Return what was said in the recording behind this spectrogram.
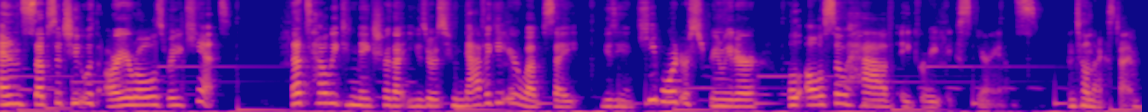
and substitute with ARIA roles where you can't. That's how we can make sure that users who navigate your website using a keyboard or screen reader will also have a great experience. Until next time.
